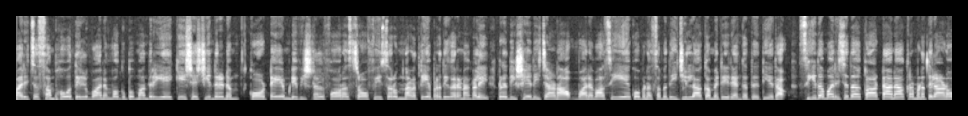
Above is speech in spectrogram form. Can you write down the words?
മരിച്ച സംഭവത്തിൽ വനം വകുപ്പ് മന്ത്രി എ കെ ശശീന്ദ്രനും കോട്ടയം ഡിവിഷണൽ ഫോറസ്റ്റ് ഓഫീസറും നടത്തിയ പ്രതികരണങ്ങളിൽ പ്രതിഷേധിച്ചാണ് വനവാസി ഏകോപന സമിതി ജില്ലാ കമ്മിറ്റി രംഗത്തെത്തിയത്. സീത മരിച്ചത് കാട്ടാനാക്രമണത്തിലാണോ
